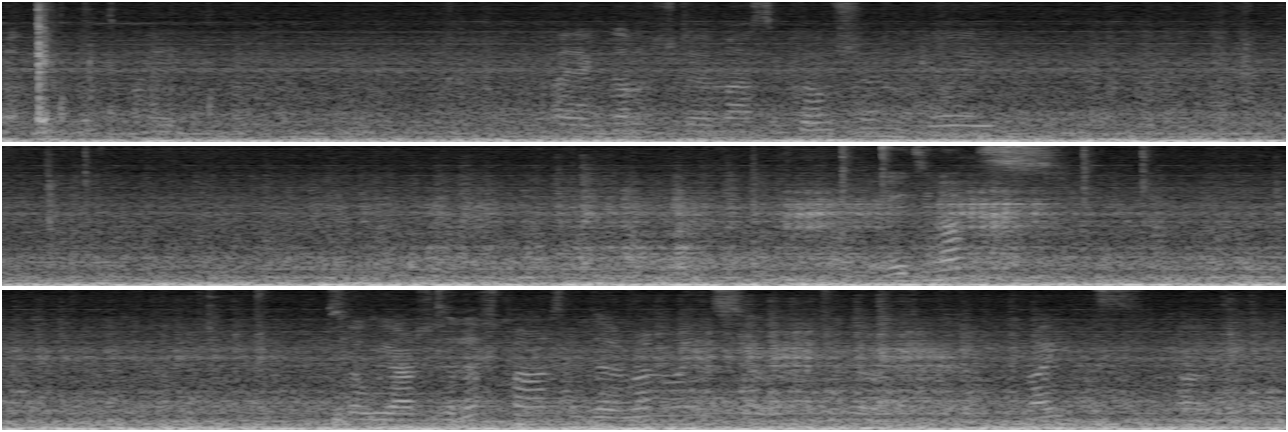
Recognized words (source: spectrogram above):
I, I acknowledge the master caution, okay. Okay, 80 knots. So we are to the left part of the runway, so we need to go to the right. Okay.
